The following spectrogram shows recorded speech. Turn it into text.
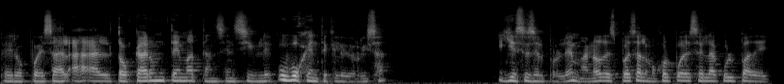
pero pues al, tocar un tema tan sensible, hubo gente que le dio risa. Y ese es el problema, ¿no? Después a lo mejor puede ser la culpa de,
